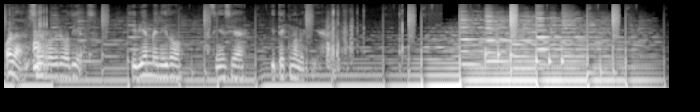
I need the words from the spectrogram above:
Hola, soy Rodrigo Díaz y bienvenido a Ciencia y Tecnología.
